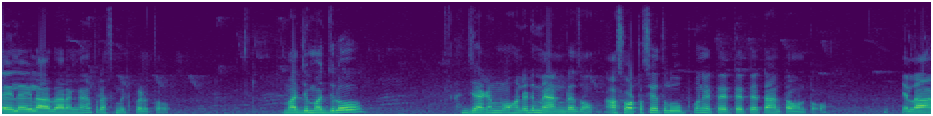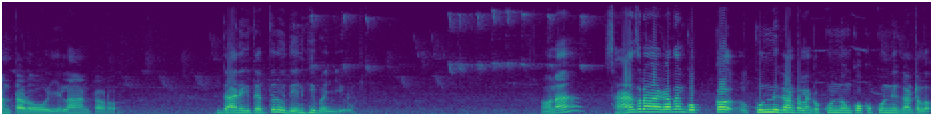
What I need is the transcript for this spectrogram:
డైలాగుల ఆధారంగానే ప్రెస్ మీట్ పెడతావు. మధ్య మధ్యలో జగన్మోహన్ రెడ్డి మేనరిజం. ఆ సొట్ట చేతులు ఊపుకొని ఎట్ట ఎట్ట ఎట్ట ఎట్ట అంటూ ఉంటావు. ఇలా అంటాడో ఇలా అంటాడో. దానికి తప్పితే నువ్వు దేనికి పని చేయవు. అవునా? సాయంత్రమే కదా ఇంకొక కొన్ని గంటలు ఇంకా కొన్ని ఇంకొక కొన్ని గంటలు.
